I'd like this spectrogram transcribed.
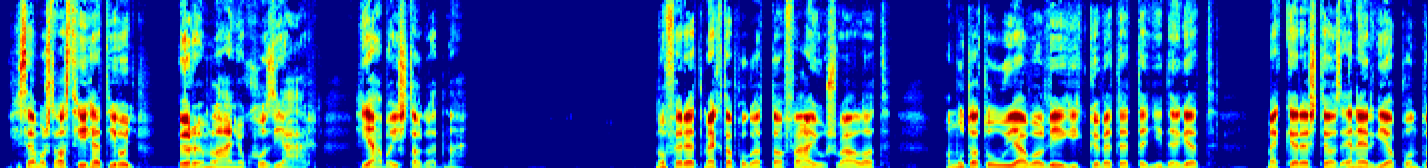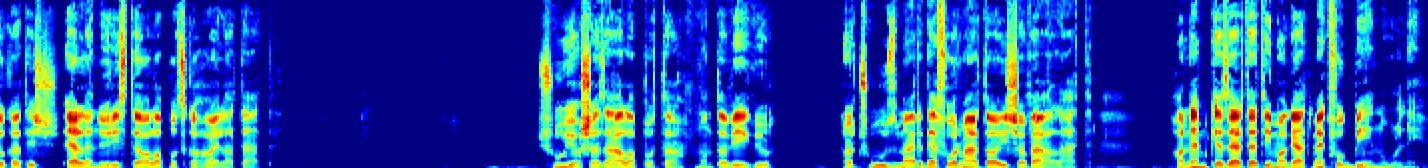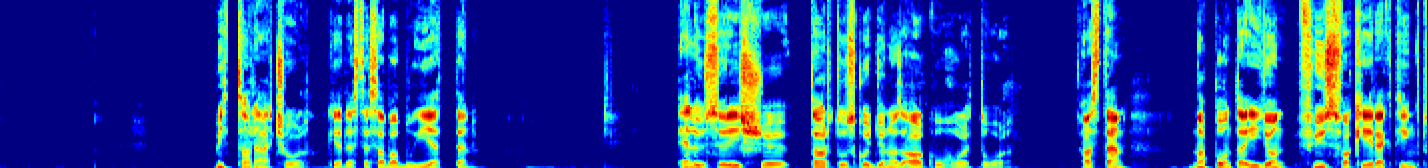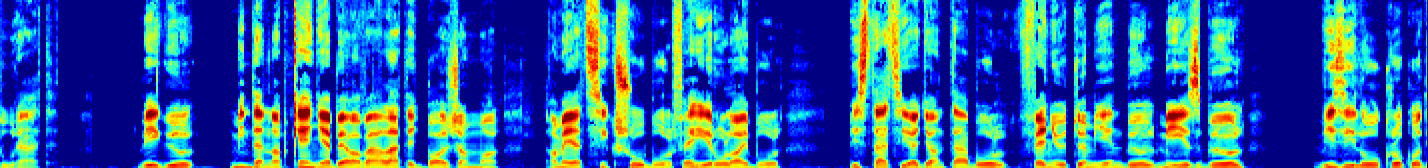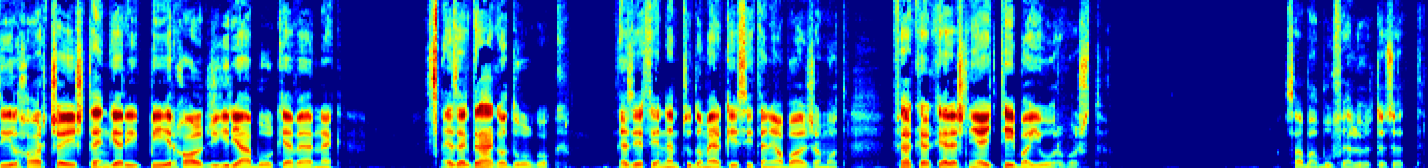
Hiszen most azt hiheti, hogy örömlányokhoz jár. Hiába is tagadná. Noferet megtapogatta a fájós vállat, a mutató ujjával végig követett egy ideget, megkereste az energiapontokat és ellenőrizte a lapocka hajlatát. Súlyos az állapota, mondta végül. A csúz már deformálta is a vállát. Ha nem kezelteti magát, meg fog bénulni. Mit tanácsol? kérdezte Szababú ilyetten. Először is tartózkodjon az alkoholtól. Aztán naponta ígyon fűzfakérek tinktúrát. Végül minden nap kenje be a vállát egy balzsammal, amelyet sziksóból, fehérolajból, pisztáciagyantából, fenyőtömjénből, mézből, víziló, krokodil, harcsa és tengeri pérhal zsírjából kevernek. Ezek drága dolgok, ezért én nem tudom elkészíteni a balzsamot. Fel kell keresnie egy tébai orvost. Szababú felöltözött.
